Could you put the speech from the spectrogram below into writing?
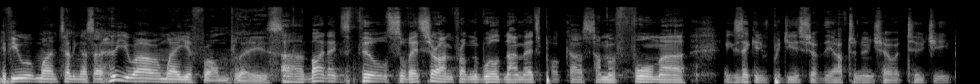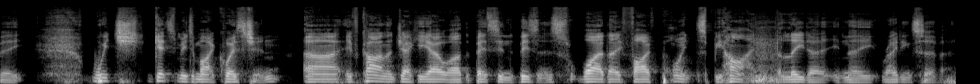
if you wouldn't mind telling us uh, who you are and where you're from, please. Uh, my name's Phil Sylvester. I'm from the World Nomads podcast. I'm a former executive producer of the afternoon show at 2GB, which gets me to my question. Uh, if Kyle and Jackie O are the best in the business, why are they five points behind the leader in the rating survey?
